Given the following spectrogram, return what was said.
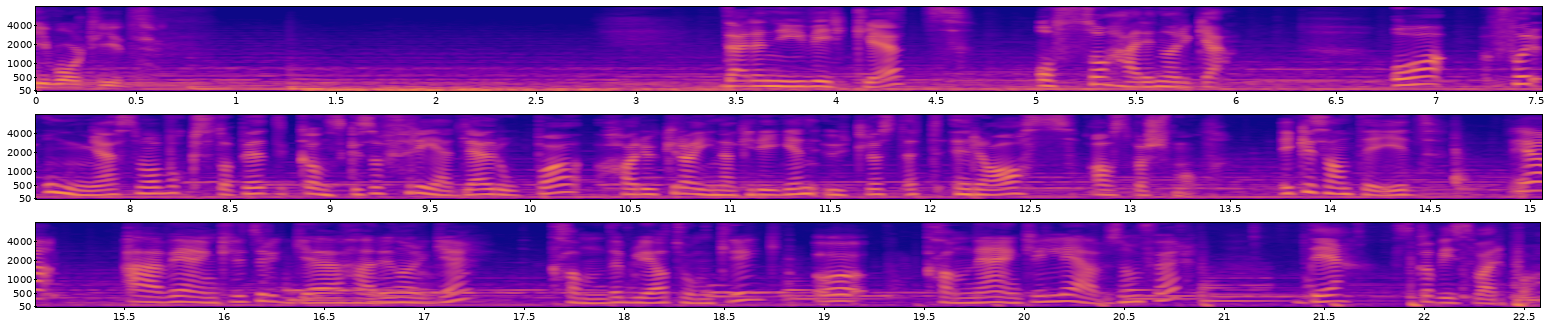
i vår tid. Det er en ny virkelighet, også her i Norge. Og for unge som har vokst opp i et ganske så fredelig Europa, har Ukraina-krigen utløst et ras av spørsmål. Ikke sant det, Id? Ja, er vi egentlig trygge her i Norge? Kan det bli atomkrig? Og kan jeg egentlig leve som før? Det skal vi svare på.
